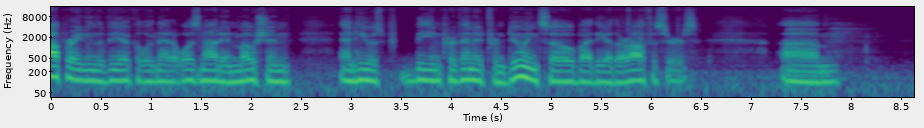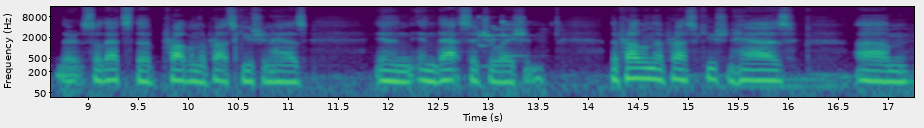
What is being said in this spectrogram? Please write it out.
operating the vehicle in that it was not in motion, and he was being prevented from doing so by the other officers. Um, there, so that's the problem the prosecution has in in that situation. The problem the prosecution has um,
